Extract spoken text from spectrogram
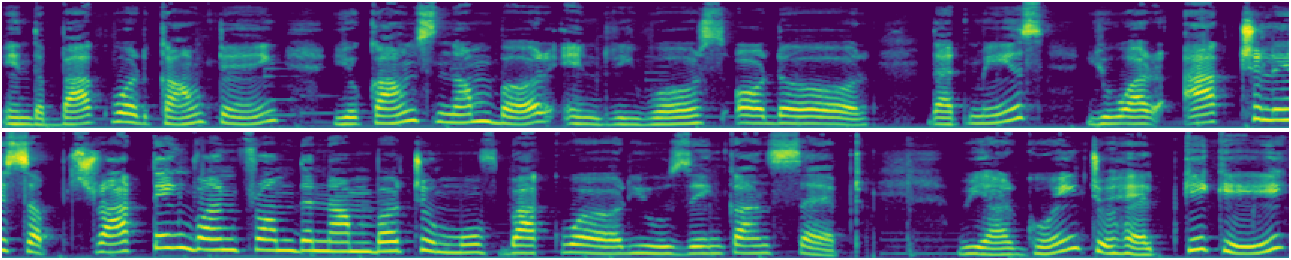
in the backward counting, you count number in reverse order. That means you are actually subtracting one from the number to move backward using concept. We are going to help Kiki.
